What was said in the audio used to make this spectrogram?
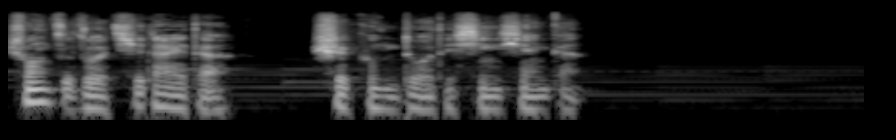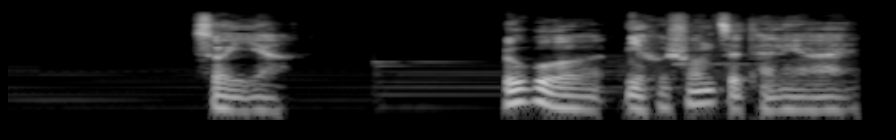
双子座期待的是更多的新鲜感。所以呀，如果你和双子谈恋爱，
